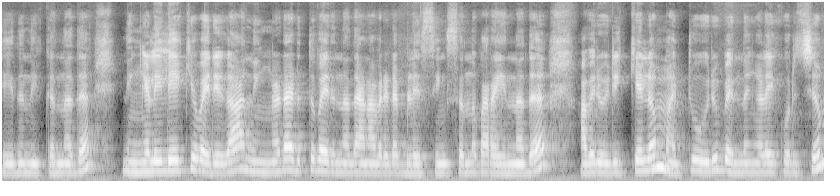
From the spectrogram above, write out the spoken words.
ചെയ്ത് നിൽക്കുന്നത്. നിങ്ങളിലേക്ക് വരിക നിങ്ങളുടെ അടുത്ത് വരുന്നതാണ് അവരുടെ ബ്ലെസ്സിങ്സ് എന്ന് പറയുന്നത്. അവരൊരിക്കലും മറ്റൊരു ബന്ധങ്ങളെക്കുറിച്ചും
